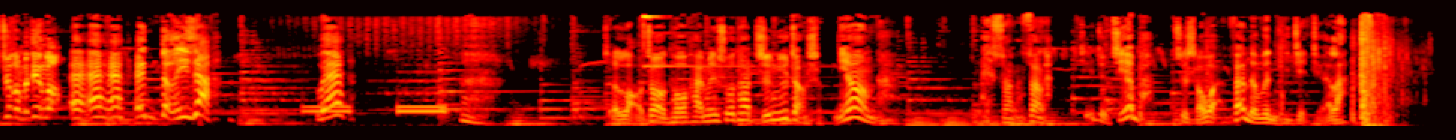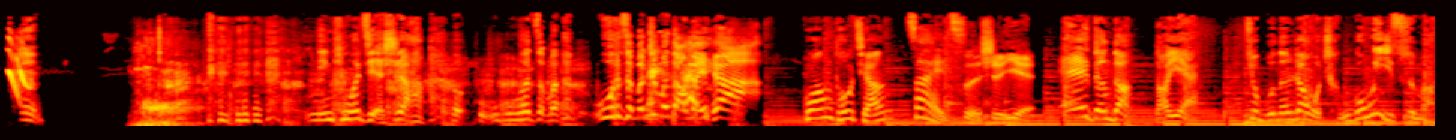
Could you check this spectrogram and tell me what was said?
就这么定了。哎哎哎哎，等一下，喂，这老赵头还没说他侄女长什么样呢。哎，算了算了，接就接吧，至少晚饭的问题解决了。嗯。您听我解释啊，我怎么我怎么这么倒霉呀？光头强再次失业。哎，等等，导演就不能让我成功一次吗？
